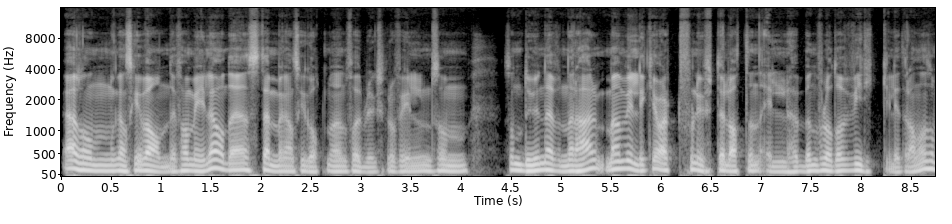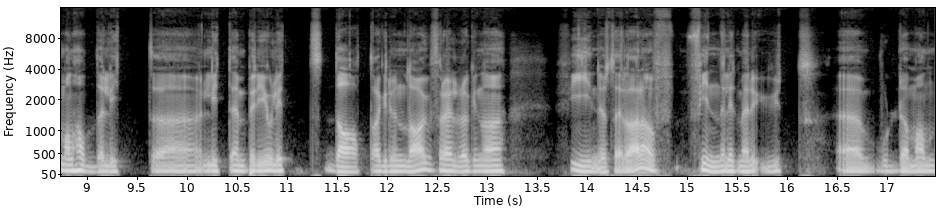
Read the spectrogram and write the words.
vi er en sånn ganske vanlig familie, og det stemmer ganske godt med den forbruksprofilen som, som du nevner her. Men ville det ikke vært fornuftig å la den elhuben få lov til å virke litt, så man hadde litt, eh, litt empiri og litt datagrunnlag for heller å kunne finjustere der, og finne litt mer ut eh, hvordan man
